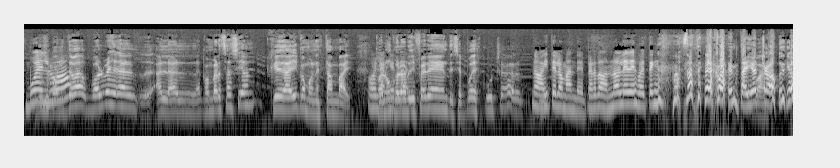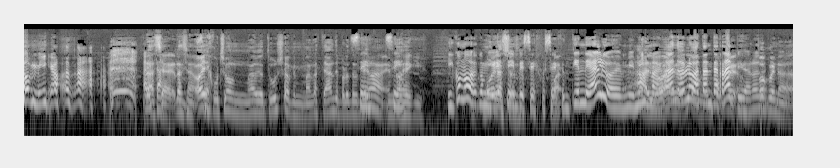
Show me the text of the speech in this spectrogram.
Entonces, Vuelvo. cuando te vas, volvés al- a la, a la conversación, queda ahí como en stand-by. Con un ¿qué color tal? diferente, se puede escuchar. No, ahí te lo mandé, perdón, no le des, tengo, vas a tener 48 Bueno. audios míos. Gracias, está. gracias. Hoy Sí. escuché un audio tuyo que me mandaste antes por otro Sí, tema en sí. 2X. ¿Y cómo Muy mi- se, se- se Bueno. entiende algo de mí misma? Algo, Ah, algo, hablo poco, bastante poco, rápido. ¿no? Poco y nada.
